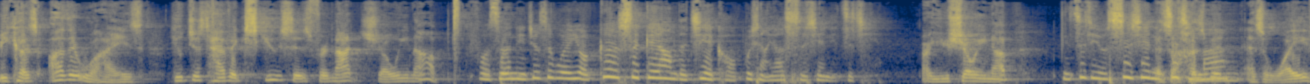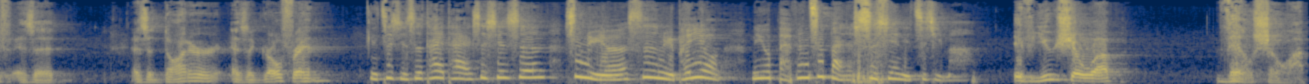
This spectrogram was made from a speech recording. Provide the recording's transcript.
Because otherwise, you'll just have excuses for not showing up. 否则，你就是会有各式各样的借口，不想要实现你自己。 Are you showing up 你自己有视线你自己吗？As a husband, as a wife, as a as a daughter, as a girlfriend. 你自己是太太，是先生，是女儿，是女朋友。你有百分之百的视线你自己吗？If you show up, they'll show up.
